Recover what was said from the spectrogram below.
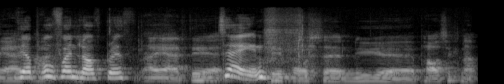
ja, Vi har brug for en love breath. Nej, ja, det er, Tag en. det er vores uh, nye uh, pauseknap.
